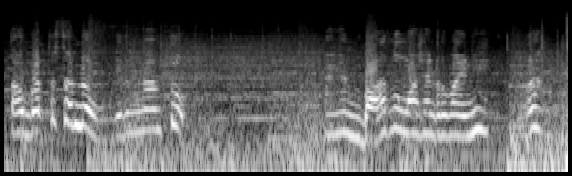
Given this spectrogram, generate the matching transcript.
Tahu batasan dong, jadi menantu. Pengen banget lo rumah ini. Hah?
